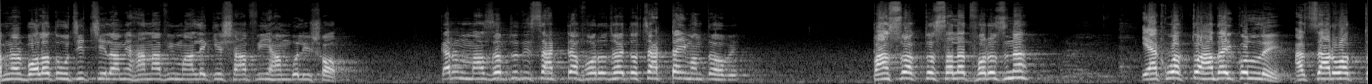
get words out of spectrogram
আপনার বলা তো উচিত ছিল, আমি হানাফি, মালিকি সাফি হাম্বলি সব। কারণ মাঝহাব যদি চারটা ফরজ হয়, তো চারটাই মানতে হবে। পাঁচ ওয়াক্ত সালাদ ফরজ না? এক ওয়াক্ত আদায় করলে আর চার ওয়াক্ত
